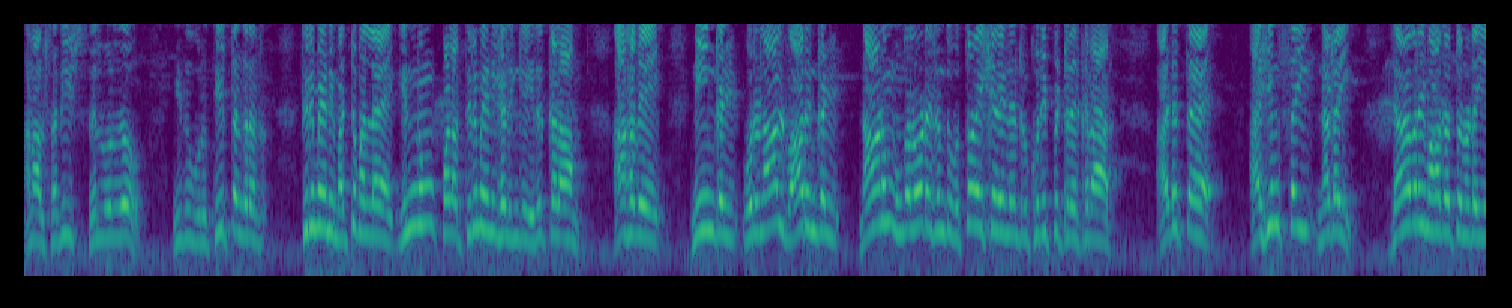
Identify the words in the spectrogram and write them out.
ஆனால் சதீஷ் செல்வதோ இது ஒரு தீர்த்தங்கரர் திருமேனி மட்டுமல்ல இன்னும் பல திருமேனிகள் இங்கே இருக்கலாம். ஆகவே நீங்கள் ஒரு நாள் வாருங்கள் நானும் உங்களோடு இருந்து ஒத்துழைக்கிறேன் என்று குறிப்பிட்டிருக்கிறார். அடுத்த அஹிம்சை நடை ஜனவரி மாதத்தினுடைய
